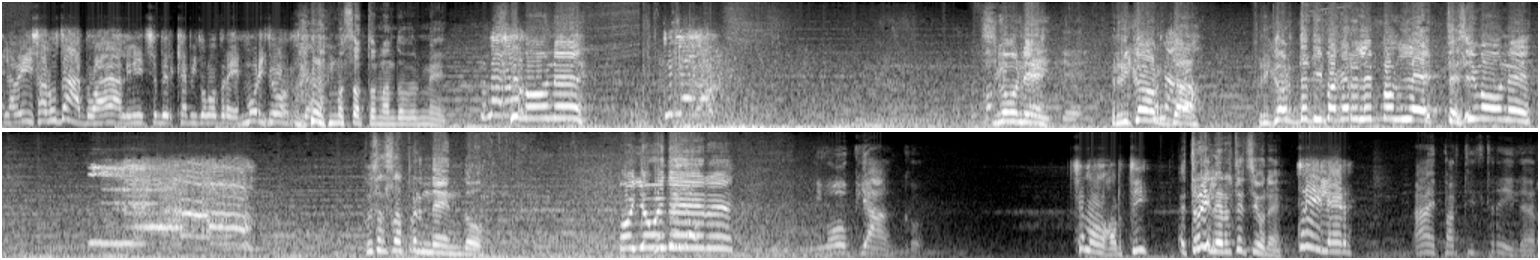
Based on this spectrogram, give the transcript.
L'avevi salutato, eh, all'inizio del capitolo 3. Mo ritorna. Ma sta tornando per me. No, no. Simone! Gennaro! Simone! Ricorda! Ricorda di pagare le bollette, Simone! Cosa sta prendendo? Voglio vedere! Di nuovo bianco. Siamo morti. Eh, trailer, attenzione! Trailer. Ah, è parte il trailer.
